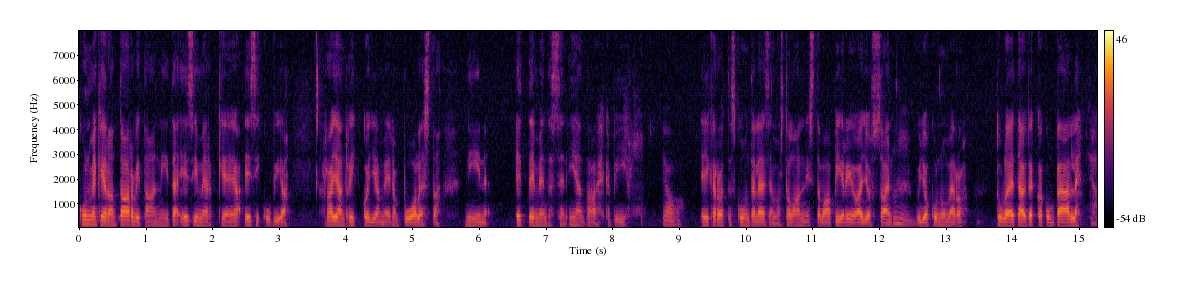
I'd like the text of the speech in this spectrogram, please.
kun me kerran tarvitaan niitä esimerkkejä ja esikuvia, rajan rikkojia meidän puolesta, niin ettei mentä sen iän taa ehkä piiloon. Joo. Eikä ruvettaisi kuuntelemaan semmoista lannistavaa pirjoa jossain, mm. kun joku numero tulee täytekakun päälle. Joo.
